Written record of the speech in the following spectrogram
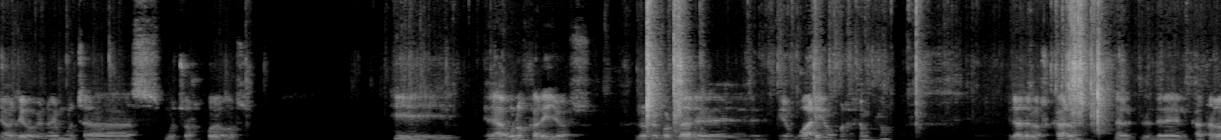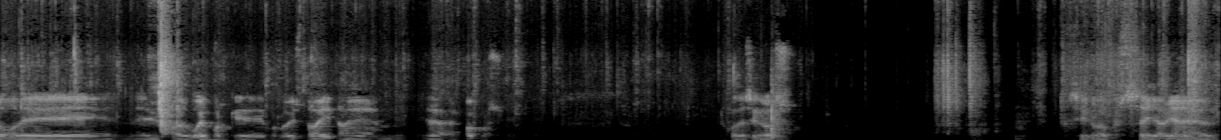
ya os digo que no hay muchas, muchos juegos y hay algunos carillos. Quiero recordar el, el Wario, por ejemplo, era de los caros del, catálogo de, de Virtual Boy, porque por lo visto ahí también eran pocos. Joder, sí que sella bien el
